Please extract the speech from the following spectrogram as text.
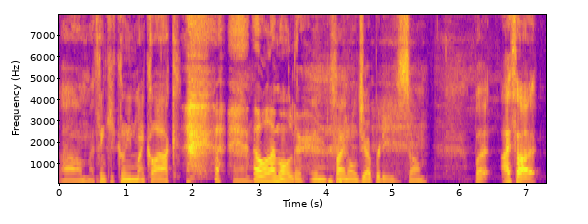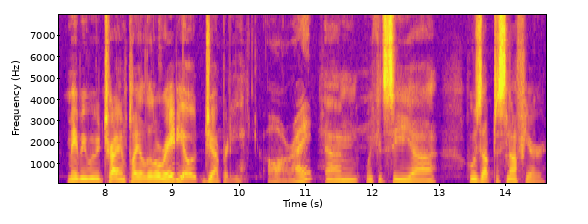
um, I think he cleaned my clock. uh, oh, well, I'm older. in Final Jeopardy. So, but I thought maybe we would try and play a little radio Jeopardy, All right. and we could see uh, who's up to snuff here.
